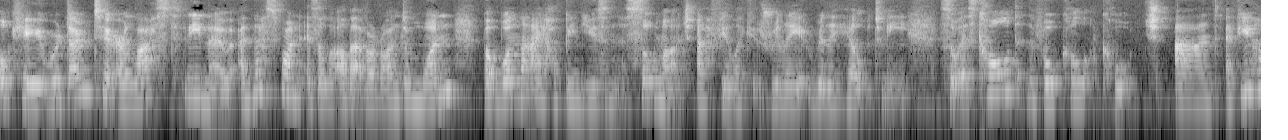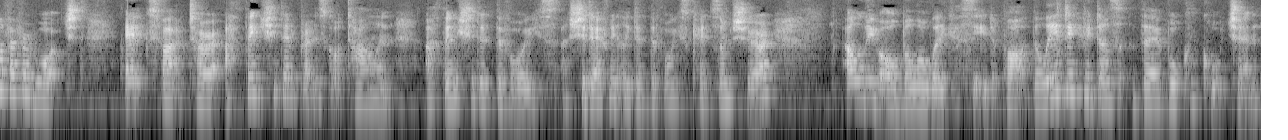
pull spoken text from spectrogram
Okay, we're down to our last three now, and this one is a little bit of a random one, but one that I have been using so much, I feel like it's really, really helped me. So it's called the Vocal Coach, and if you have ever watched X Factor, I think she did Britain's Got Talent, I think she did The Voice, she definitely did The Voice Kids, I'm sure. I'll leave it all below like I said, but the lady who does the vocal coaching,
